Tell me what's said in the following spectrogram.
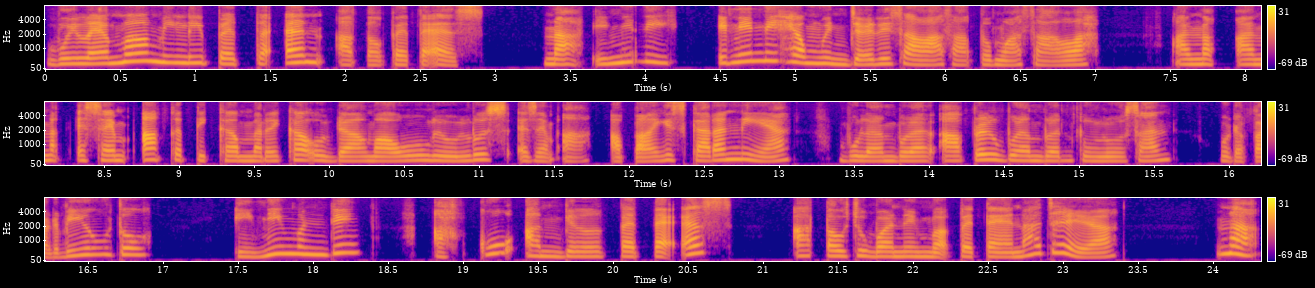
dilema milih PTN atau PTS. Nah, ini nih, ini nih yang menjadi salah satu masalah anak-anak SMA ketika mereka udah mau lulus SMA. Apalagi sekarang nih ya, bulan-bulan April, bulan-bulan kelulusan, udah pada bingung tuh. Ini mending aku ambil PTS atau coba nembak PTN aja ya. Nah,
